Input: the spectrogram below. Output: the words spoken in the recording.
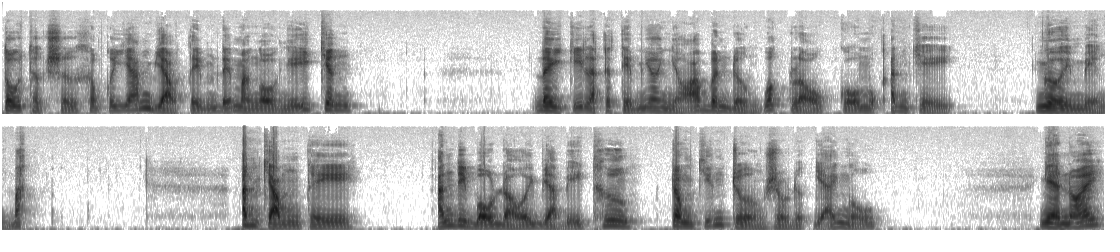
tôi thật sự không có dám vào tiệm để mà ngồi nghỉ chân. Đây chỉ là cái tiệm nho nhỏ bên đường quốc lộ của một anh chị, người miền Bắc. Anh chồng thì anh đi bộ đội và bị thương trong chiến trường rồi được giải ngũ. Nghe nói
